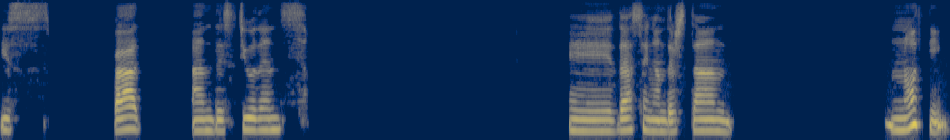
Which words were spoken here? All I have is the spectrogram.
is bad and the students uh, doesn't understand nothing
